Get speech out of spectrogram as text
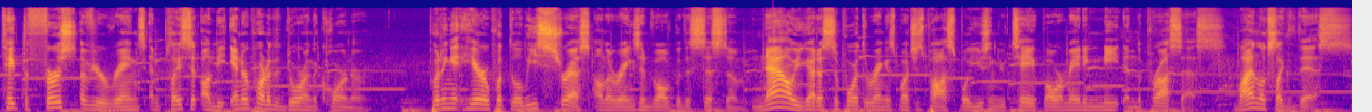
Take the first of your rings and place it on the inner part of the door in the corner. Putting it here will put the least stress on the rings involved with the system. Now you gotta support the ring as much as possible using your tape while remaining neat in the process. Mine looks like this.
